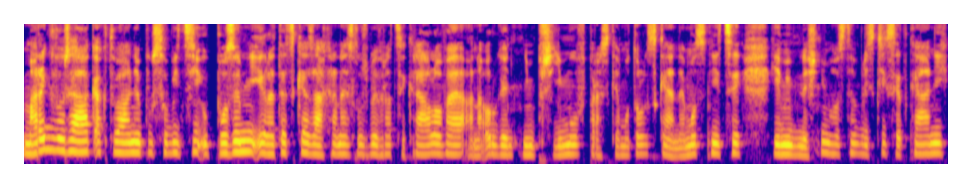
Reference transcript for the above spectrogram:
Marek Dvořák, aktuálně působící u pozemní i letecké záchranné služby v Hradci Králové a na urgentním příjmu v Pražské motolské nemocnici, je mým dnešním hostem v blízkých setkáních.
